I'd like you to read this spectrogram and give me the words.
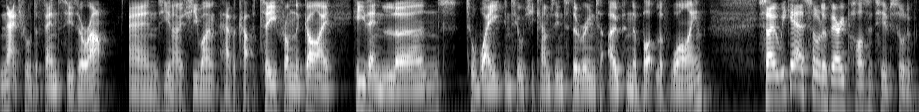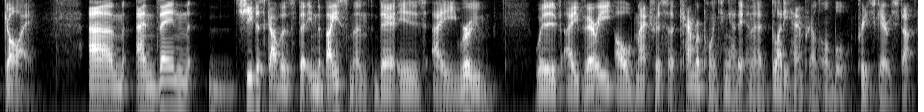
natural defenses are up, and you know she won't have a cup of tea from the guy. He then learns to wait until she comes into the room to open the bottle of wine. So we get a sort of very positive sort of guy. Um, and then she discovers that in the basement there is a room with a very old mattress, a camera pointing at it, and a bloody handprint on the wall. Pretty scary stuff.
